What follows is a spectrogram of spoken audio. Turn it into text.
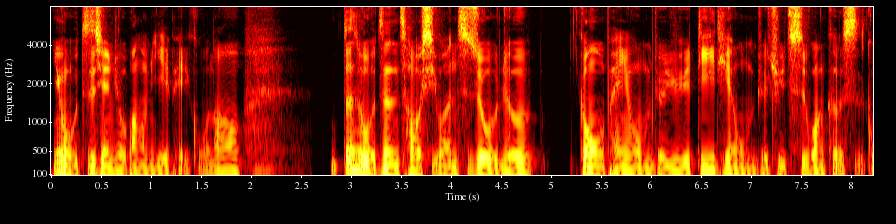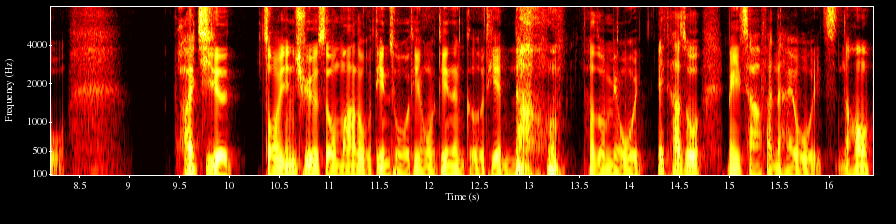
因为我之前就帮他们夜配过，然后，但是我真的超喜欢吃，所以我就跟我朋友，我们就约第一天，我们就去吃万客石锅。我还记得走进去的时候，妈的，我订错天，我订成隔天，然后他说没有位，哎，他说没差，反正还有位置。然后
